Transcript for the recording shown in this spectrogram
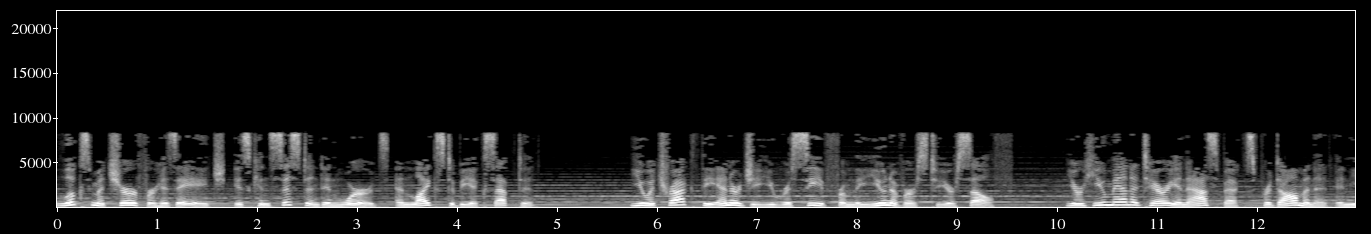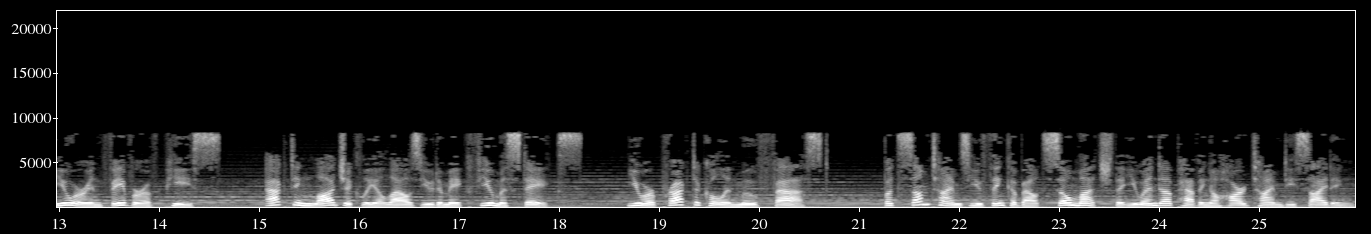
looks mature for his age, is consistent in words, and likes to be accepted. You attract the energy you receive from the universe to yourself. Your humanitarian aspects predominate and you are in favor of peace. Acting logically allows you to make few mistakes. You are practical and move fast. But sometimes you think about so much that you end up having a hard time deciding.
